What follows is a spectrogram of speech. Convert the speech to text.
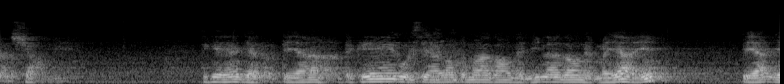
တော့ရှောင်းတယ်တကယ်တမ်းကြတော့တရားတကယ်ကိုဆရာကောင်းတမကောင်းနဲ့နိလန်းကောင်းနဲ့မရရင်တရားရ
